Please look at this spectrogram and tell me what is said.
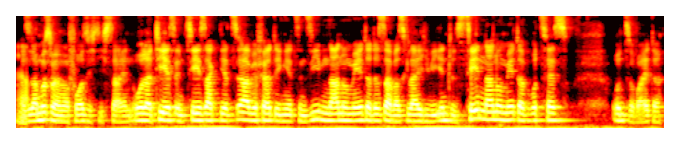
Ja. Also da muss man immer vorsichtig sein. Oder TSMC sagt jetzt, ja, wir fertigen jetzt in 7 Nanometer, das ist aber das gleiche wie Intels 10 Nanometer Prozess und so weiter.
